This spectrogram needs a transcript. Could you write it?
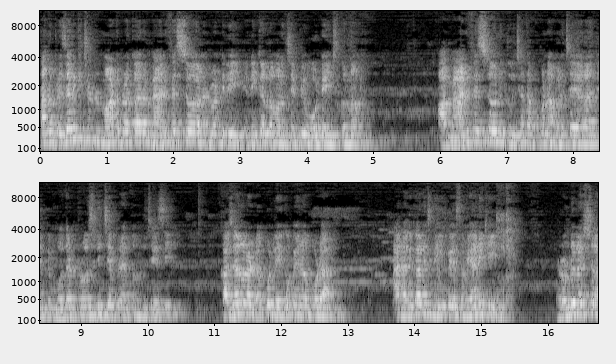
తాను ప్రజలకు ఇచ్చినటువంటి మాట ప్రకారం మేనిఫెస్టో అన్నటువంటిది ఎన్నికల్లో మనం చెప్పి ఓటేయించుకున్నాం. ఆ మేనిఫెస్టోను తూచా తప్పకుండా అమలు చేయాలని చెప్పి మొదటి రోజు నుంచే ప్రయత్నం చేసి ఖజానాలో డబ్బులు లేకపోయినా కూడా ఆయన అధికారం నుంచి దిగిపోయే సమయానికి రెండు లక్షల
